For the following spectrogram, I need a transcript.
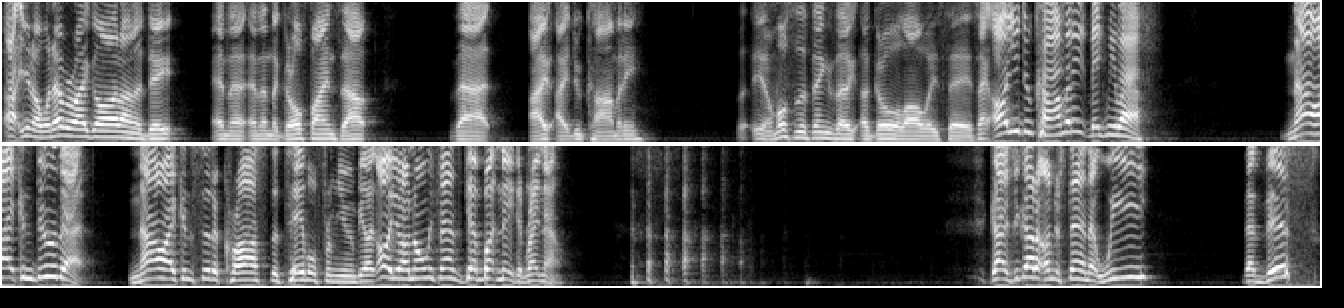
uh, you know, whenever I go out on a date and uh, and then the girl finds out that I I do comedy, you know, most of the things that a girl will always say is like, "Oh, you do comedy? Make me laugh." Now I can do that. Now I can sit across the table from you and be like, "Oh, you're on OnlyFans? Get butt naked right now." guys, you got to understand that we, that this,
